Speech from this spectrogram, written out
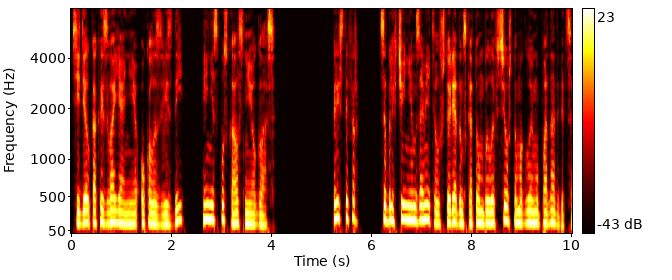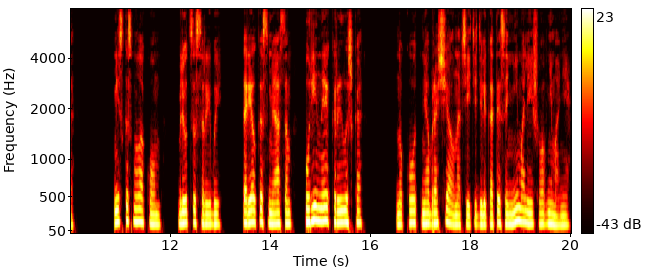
сидел как изваяние около звезды и не спускал с нее глаз. Кристофер с облегчением заметил, что рядом с котом было все, что могло ему понадобиться. Миска с молоком, блюдце с рыбой, тарелка с мясом, куриное крылышко. Но кот не обращал на все эти деликатесы ни малейшего внимания.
